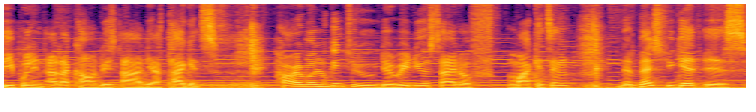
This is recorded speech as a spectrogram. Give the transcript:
people in other countries are their targets. However, looking to the radio side of marketing, the best you get is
